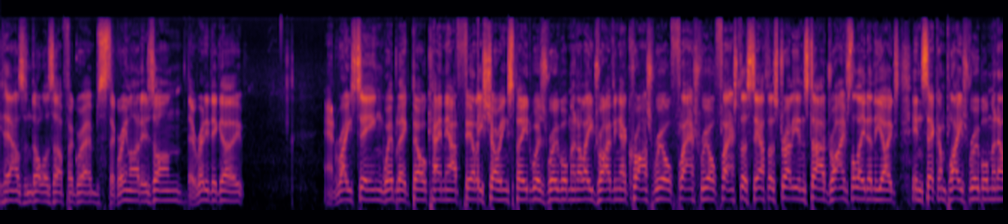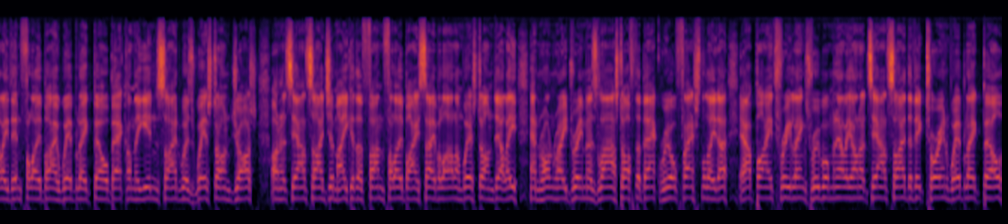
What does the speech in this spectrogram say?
$1,000 up for grabs. The green light is on. They're ready to go. And racing, Webleck Bell came out fairly showing speed was Rubel Manelli driving across Real Flash, Real Flash, the South Australian star drives the lead in the Oaks. In second place, Rubel Manelli, then followed by Webleck Bell. Back on the inside was Weston Josh. On its outside, Jamaica the Fun, followed by Sable Island, Weston Delhi. And Ron Ray Dreamers last off the back. Real Flash the leader, out by three lengths. Rubel Manelli on its outside, the Victorian Webleck Bell.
